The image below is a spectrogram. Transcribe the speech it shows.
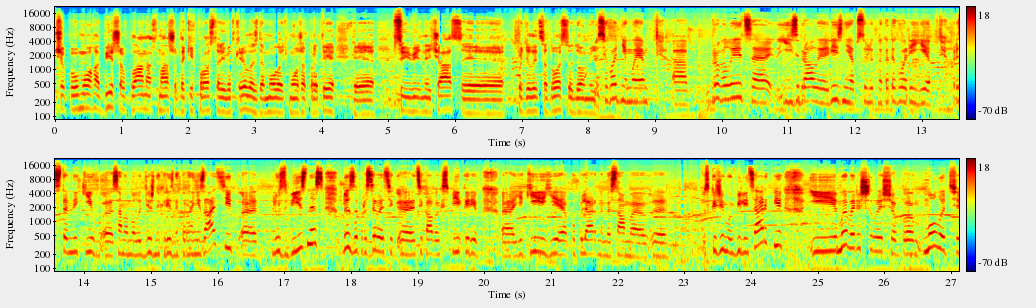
щоб умога більше в планах в нас, таких просторів відкрилось, де молодь може прийти е, в свій вільний час, поділитися досвідом. Сьогодні ми е, провели це і зібрали різні абсолютно категорії представників е, саме молодіжних різних організацій, е, плюс бізнес, плюс запросили цікавих спікерів, які є популярними саме скажімо, в Білій церкві. І ми вирішили, щоб молодь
